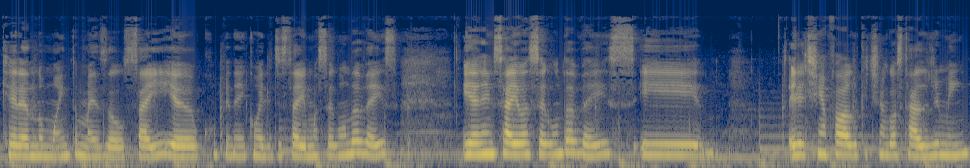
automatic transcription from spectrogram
querendo muito, mas eu saí. Eu combinei com ele de sair uma segunda vez. E a gente saiu a segunda vez e ele tinha falado que tinha gostado de mim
